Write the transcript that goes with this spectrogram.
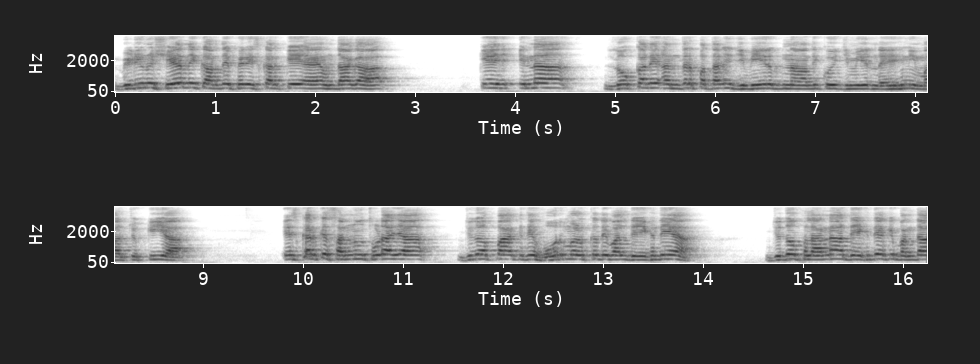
ਵੀਡੀਓ ਨੂੰ ਸ਼ੇਅਰ ਨਹੀਂ ਕਰਦੇ, ਫਿਰ ਇਸ ਕਰਕੇ ਐ ਹੁੰਦਾਗਾ ਕਿ ਇਹਨਾਂ ਲੋਕਾਂ ਦੇ ਅੰਦਰ ਪਤਾ ਨਹੀਂ ਜ਼ਮੀਰ ਨਾਂ ਦੀ ਕੋਈ ਜ਼ਮੀਰ ਨਹੀਂ ਨਹੀਂ ਮਰ ਚੁੱਕੀ ਆ। ਇਸ ਕਰਕੇ ਸਾਨੂੰ ਥੋੜਾ ਜਿਹਾ ਜਦੋਂ ਆਪਾਂ ਕਿਤੇ ਹੋਰ ਮੁਲਕ ਦੇ ਵੱਲ ਦੇਖਦੇ ਆ ਜਦੋਂ ਫਲਾਨਾ ਦੇਖਦੇ ਆ ਕਿ ਬੰਦਾ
